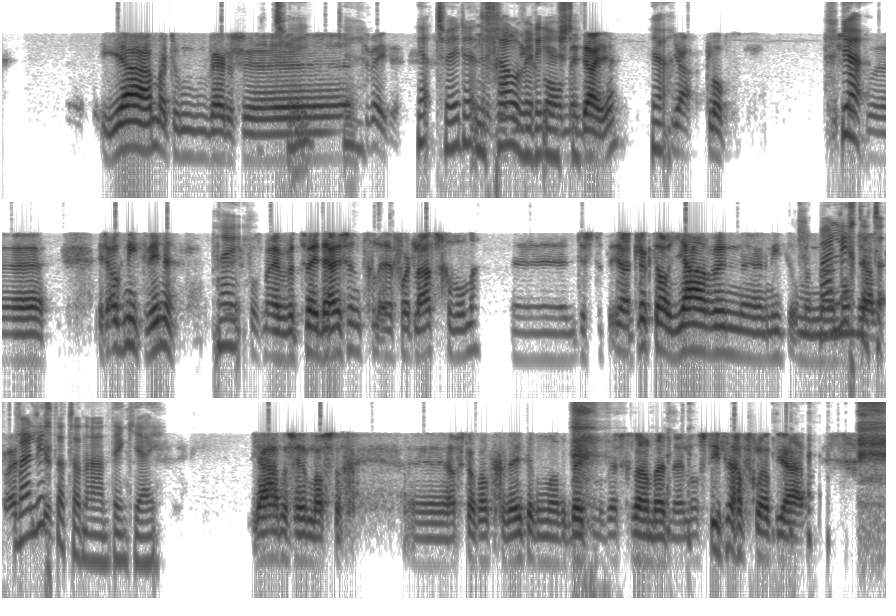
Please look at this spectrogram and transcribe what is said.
Ja, maar toen werden ze tweede. tweede. Ja, tweede. En de dus vrouwen werden eerste. medaille. Ja, ja klopt. Dus ja. dat is ook niet winnen. Nee. Volgens mij hebben we 2000 voor het laatst gewonnen. Uh, dus het, ja, het lukt al jaren uh, niet om een waar ligt, dat, waar ligt dat dan aan, denk jij? Ja, dat is heel lastig. Uh, als ik dat had geweten, dan had ik beter mijn best gedaan bij het Nederlands team de afgelopen jaren.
